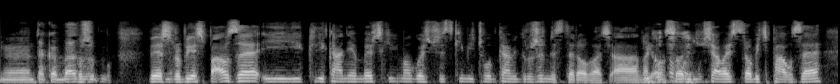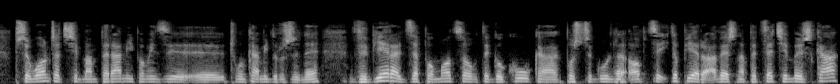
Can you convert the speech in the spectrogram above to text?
E, Taka bardzo... Może, wiesz, robiłeś pauzę i klikanie myszki mogłeś wszystkimi członkami drużyny sterować, a na I konsoli musiałeś zrobić pauzę, przełączać się bumperami pomiędzy y, członkami drużyny, wybierać za pomocą tego kółka poszczególne Tak. opcje i dopiero, a wiesz, na pececie myszka,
